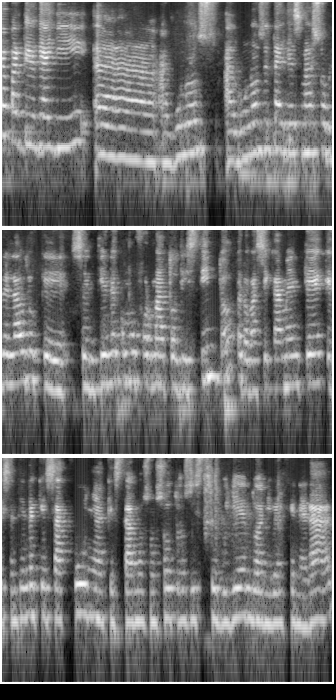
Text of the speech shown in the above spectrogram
a partir de allí, ah, algunos, algunos detalles más sobre el audio que se entiende como un formato distinto, pero básicamente que se entiende que esa cuña que estamos nosotros distribuyendo a nivel general,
